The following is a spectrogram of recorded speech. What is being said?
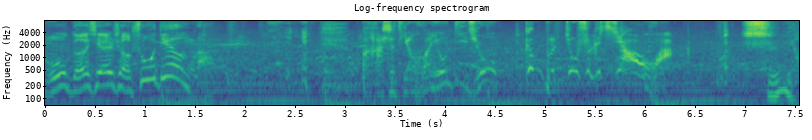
福格先生输定了。八十天环游地球根本就是个笑话。十秒，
